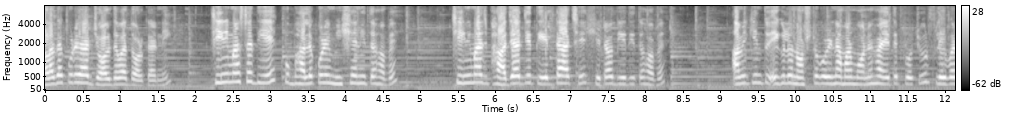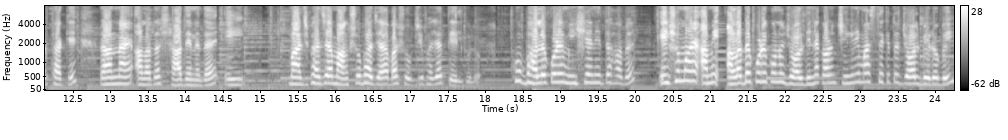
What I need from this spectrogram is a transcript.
আলাদা করে আর জল দেওয়ার দরকার নেই। চিংড়ি মাছটা দিয়ে খুব ভালো করে মিশিয়ে নিতে হবে। চিংড়ি মাছ ভাজার যে তেলটা আছে, সেটাও দিয়ে দিতে হবে। আমি কিন্তু এগুলো নষ্ট করি না, আমার মনে হয় এতে প্রচুর ফ্লেভার থাকে। রান্নায় আলাদা স্বাদ এনে দেয় এই মাছ ভাজা, মাংস ভাজা বা সবজি ভাজা তেলগুলো। খুব ভালো করে মিশিয়ে নিতে হবে। এই সময় আমি আলাদা করে কোনো জল দিই না, কারণ চিংড়ি মাছ থেকে তো জল বেরোবেই।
